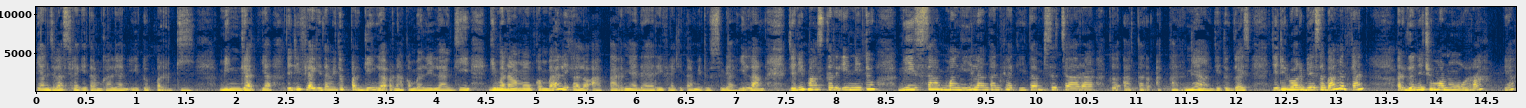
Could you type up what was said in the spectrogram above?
yang jelas flek hitam kalian itu pergi minggat ya. Jadi flek hitam itu pergi nggak pernah kembali lagi. Gimana mau kembali kalau akarnya dari flek hitam itu sudah hilang? Jadi masker ini tuh bisa menghilangkan flek hitam secara ke akar-akarnya gitu guys. Jadi luar biasa banget kan? Harganya cuma murah ya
